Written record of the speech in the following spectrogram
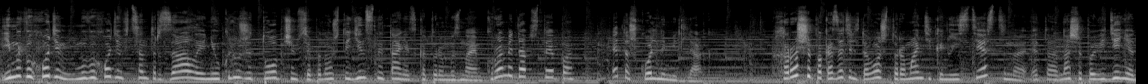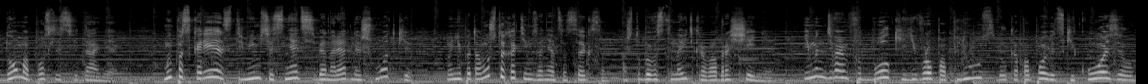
И мы выходим, мы выходим в центр зала и неуклюже топчемся, потому что единственный танец, который мы знаем, кроме дабстепа, это школьный медляк. Хороший показатель того, что романтика неестественна, это наше поведение дома после свидания. Мы поскорее стремимся снять с себя нарядные шмотки, но не потому, что хотим заняться сексом, а чтобы восстановить кровообращение. И мы надеваем футболки Европа Плюс, Велкопоповицкий козел,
